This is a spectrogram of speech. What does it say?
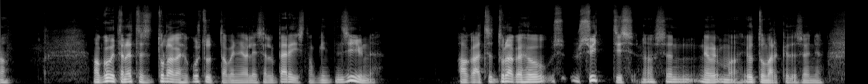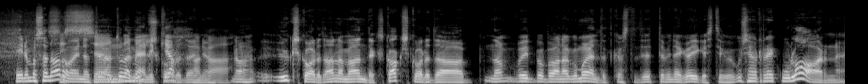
noh, ma kujutan ette, see tulekahju kustutamine oli seal päris nagu intensiivne aga et see tulekahju süttis, noh, see on nagu jutumärkides on ju. ei no ma saan aru, on ju, et tuleb üks kord, on ju, noh, üks kord, anname andeks, kaks korda, no võib juba nagu mõelda, et kas te teete midagi õigesti, aga kui see on regulaarne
